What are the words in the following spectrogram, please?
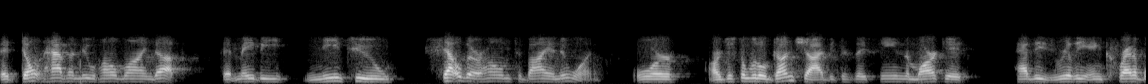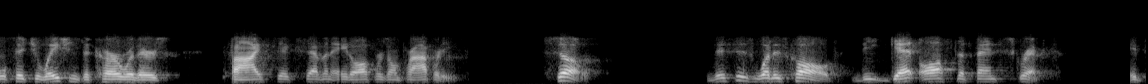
that don't have a new home lined up, that maybe need to sell their home to buy a new one, or are just a little gun shy because they've seen the market have these really incredible situations occur where there's five, six, seven, eight offers on properties. So this is what is called the get off the fence script. It's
